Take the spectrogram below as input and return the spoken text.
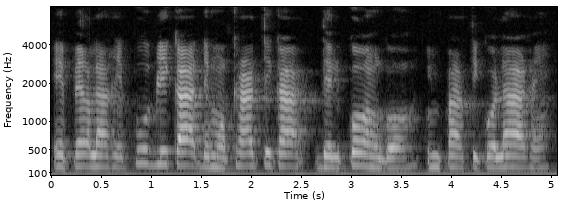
e per la Repubblica Democratica del Congo in particolare,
